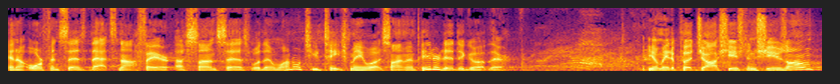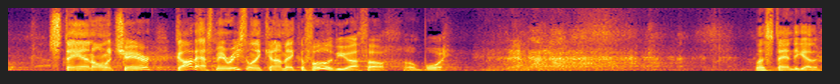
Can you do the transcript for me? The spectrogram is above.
And an orphan says, That's not fair. A son says, Well, then why don't you teach me what Simon Peter did to go up there? You want me to put Josh Houston's shoes on? Stand on a chair? God asked me recently, Can I make a fool of you? I thought, Oh boy. Let's stand together.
